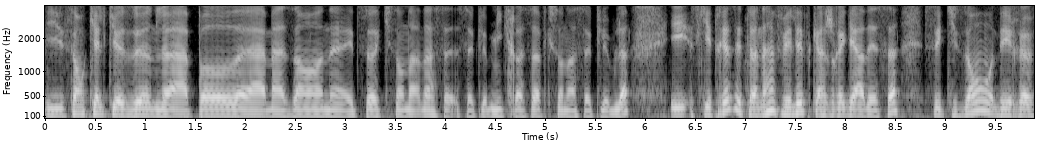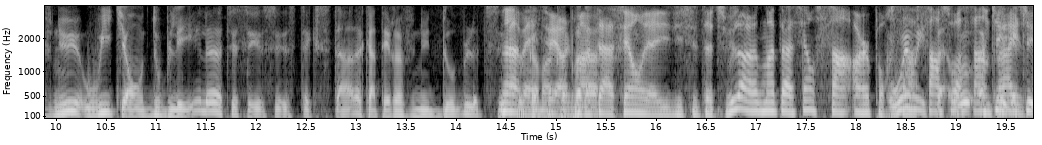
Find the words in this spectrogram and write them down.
ils sont quelques-unes, Apple, Amazon et tout ça, qui sont dans, dans ce, ce club Microsoft qui sont dans ce club-là. Et ce qui est très étonnant, Philippe, quand je regardais ça, c'est qu'ils ont des revenus, oui, qui ont doublé. Là. Tu sais, c'est excitant là, quand tes revenus doublent. Tu sais, ah, ben, c'est augmentation. Euh, As-tu vu leur augmentation? 101 oui, oui, 173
